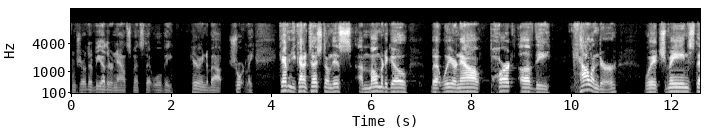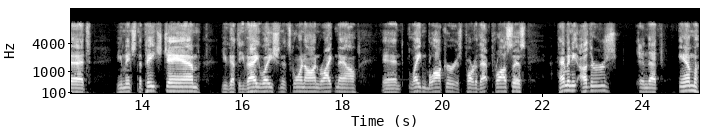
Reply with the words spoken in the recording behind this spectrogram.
I'm sure there'll be other announcements that we'll be hearing about shortly. Kevin, you kind of touched on this a moment ago, but we are now part of the calendar, which means that you mentioned the Peach Jam, you've got the evaluation that's going on right now, and Layden Blocker is part of that process. How many others in that NBPA,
